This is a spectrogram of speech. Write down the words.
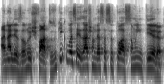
analisando os fatos. O que, vocês acham dessa situação inteira?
